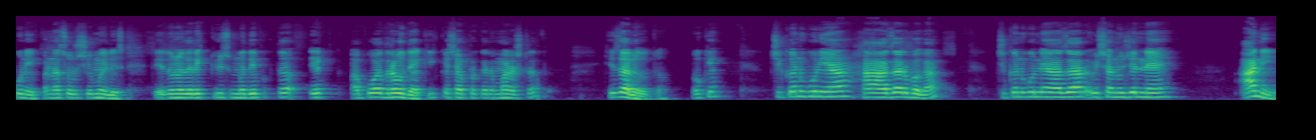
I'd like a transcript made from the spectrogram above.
पुणे पन्नास वर्षीय महिलेस. ते दोन हजार एकवीसमध्ये फक्त एक अपवाद राहू द्या की कशा प्रकारे महाराष्ट्रात हे झालं होतं. ओके? चिकनगुनिया हा आजार बघा. चिकनगुनिया आजार विषाणूजन्य आहे आणि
